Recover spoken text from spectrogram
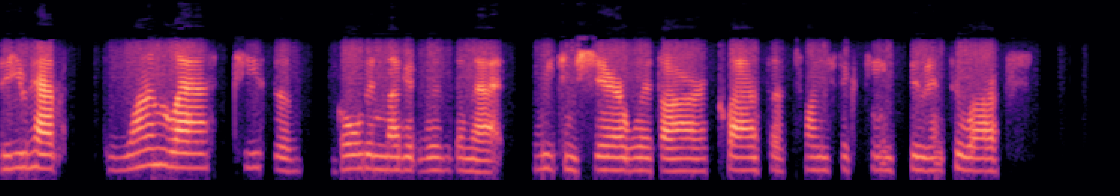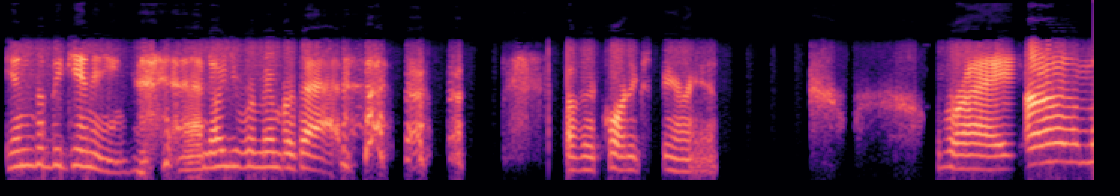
Do you have one last piece of golden nugget wisdom that we can share with our class of 2016 students who are in the beginning? And I know you remember that of their court experience. Right. Um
